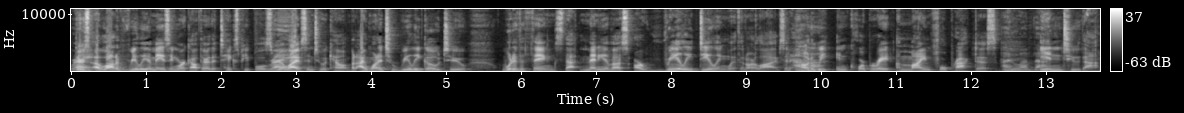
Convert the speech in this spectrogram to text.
There's a lot of really amazing work out there that takes people's real lives into account. But I wanted to really go to what are the things that many of us are really dealing with in our lives, and how do we incorporate a mindful practice Uh-huh. I love that. into that?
